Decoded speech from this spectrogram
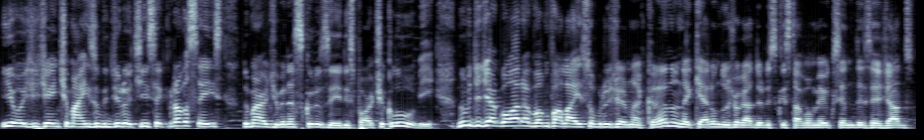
E hoje, gente, mais um vídeo de notícia aqui pra vocês do maior de Minas Cruzeiro Esporte Clube. No vídeo de agora, vamos falar aí sobre o Germancano, né, que era um dos jogadores que estavam meio que sendo desejados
